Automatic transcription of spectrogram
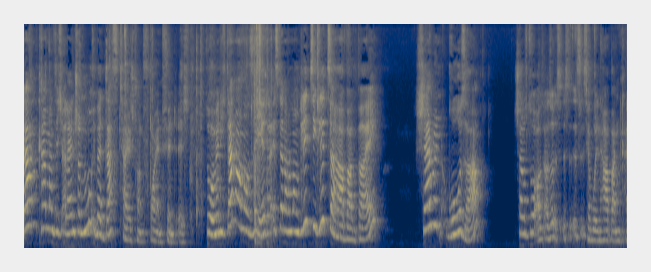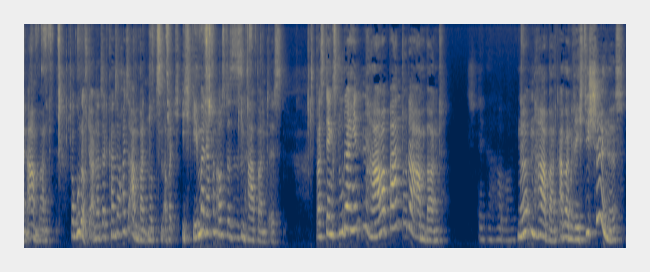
Dann kann man sich allein schon nur über das Teil schon freuen, finde ich. So, und wenn ich dann auch noch sehe, da ist dann auch noch ein Glitzy-Glitzer-Haarband bei. Sharon Rosa. Schaut so aus. Also es, es, es, ist ja wohl ein Haarband, kein Armband. Aber gut, auf der anderen Seite kannst du auch als Armband nutzen. Aber ich, ich gehe mal davon aus, dass es ein Haarband ist. Was denkst du da hinten? Haarband oder Armband? Ich denke Haarband. Ne, ein Haarband, aber ein richtig schönes.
